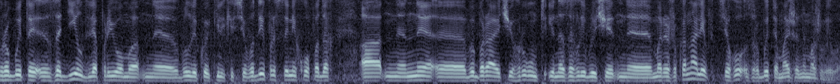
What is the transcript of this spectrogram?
робити заділ для прийому е, великої кількості води при сильних опадах, а не е, вибираючи ґрунт і не заглиблюючи е, мережу каналів, цього зробити майже неможливо.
